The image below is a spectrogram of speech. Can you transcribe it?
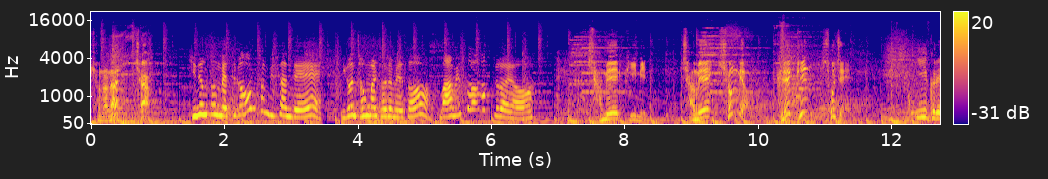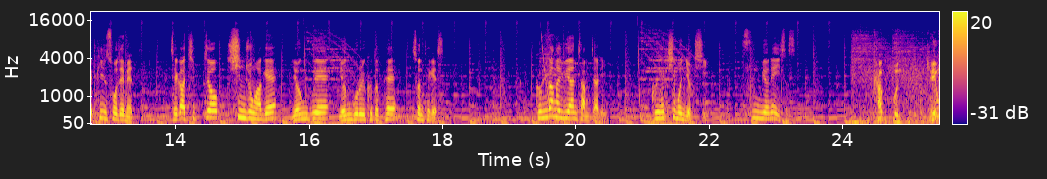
편안한 잠 기능성 매트가 엄청 비싼데 이건 정말 저렴해서 마음에 쏙 들어요. 잠의 비밀 잠의 혁명 그래핀 소재 이 그래핀 소재 매트 제가 직접 신중하게 연구에 연구를 거듭해 선택했습니다. 건강을 위한 잠자리 그 핵심은 역시 숙면에 있었습니다. 가뿐, 개운,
